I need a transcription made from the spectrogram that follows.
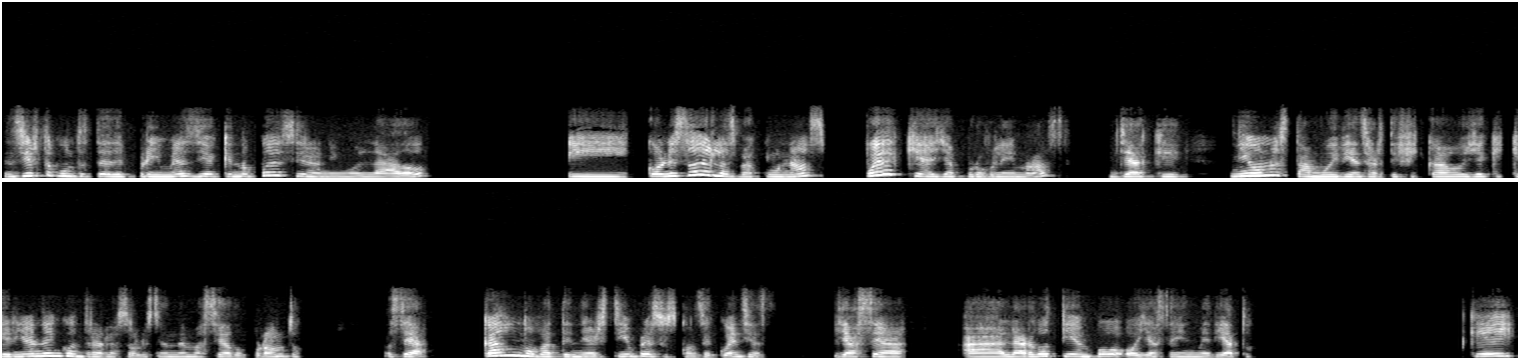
en cierto punto te deprimes ya que no puedes ir a ningún lado. Y con esto de las vacunas, puede que haya problemas, ya que ni uno está muy bien certificado, ya que querían encontrar la solución demasiado pronto. O sea, cada uno va a tener siempre sus consecuencias, ya sea a largo tiempo o ya sea inmediato. Ok,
